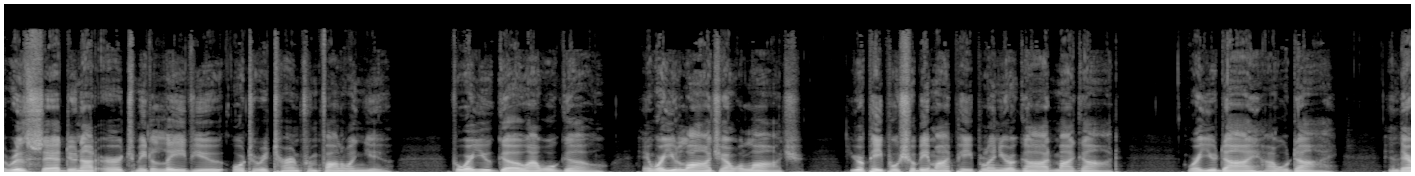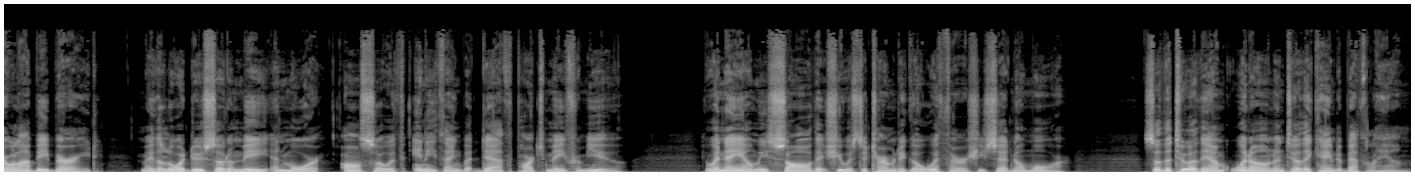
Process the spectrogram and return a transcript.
But Ruth said, Do not urge me to leave you or to return from following you. For where you go, I will go, and where you lodge, I will lodge. Your people shall be my people, and your God my God. Where you die, I will die, and there will I be buried. May the Lord do so to me and more, also, if anything but death parts me from you. And when Naomi saw that she was determined to go with her, she said no more. So the two of them went on until they came to Bethlehem.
